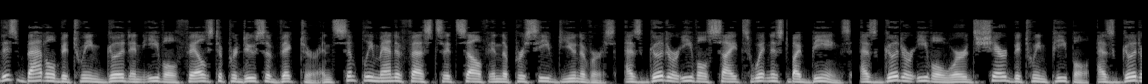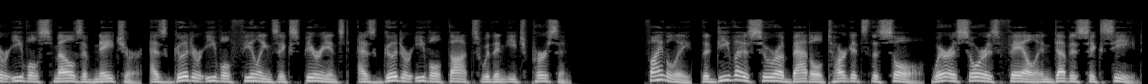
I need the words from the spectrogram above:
This battle between good and evil fails to produce a victor and simply manifests itself in the perceived universe, as good or evil sights witnessed by beings, as good or evil words shared between people, as good or evil smells of nature, as good or evil feelings experienced, as good or evil thoughts within each person. Finally, the Deva-Asura battle targets the soul, where Asuras fail and Devas succeed,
